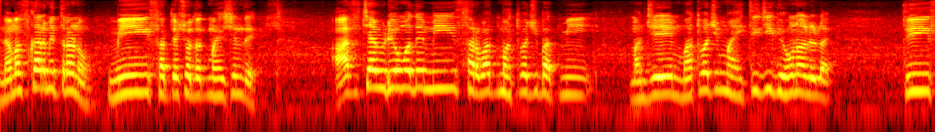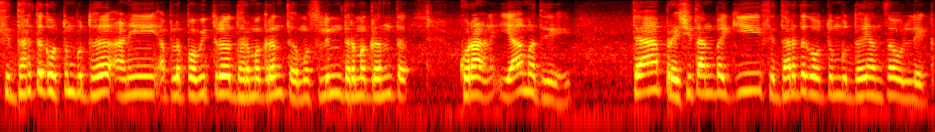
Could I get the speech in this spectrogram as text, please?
नमस्कार मित्रांनो मी सत्यशोधक महेश शिंदे. आजच्या व्हिडिओमध्ये मी सर्वात महत्त्वाची बातमी म्हणजे महत्त्वाची माहिती जी घेऊन आलेलो आहे ती सिद्धार्थ गौतम बुद्ध आणि आपलं पवित्र धर्मग्रंथ मुस्लिम धर्मग्रंथ कुराण यामध्ये त्या प्रेषितांपैकी सिद्धार्थ गौतम बुद्ध यांचा उल्लेख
